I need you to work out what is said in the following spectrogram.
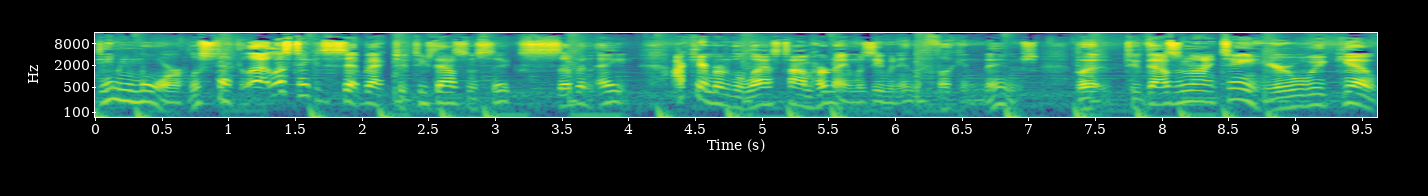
Demi Moore. Let's take let's take a step back to 2006, 7, 8. I can't remember the last time her name was even in the fucking news. But 2019, here we go.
